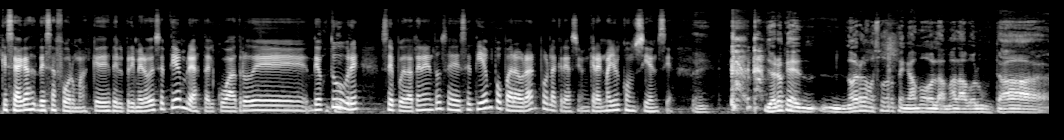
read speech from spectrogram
que se haga de esa forma, que desde el primero de septiembre hasta el 4 de, octubre se pueda tener entonces ese tiempo para orar por la creación, crear mayor conciencia. Yo creo que no creo que nosotros tengamos la mala voluntad,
